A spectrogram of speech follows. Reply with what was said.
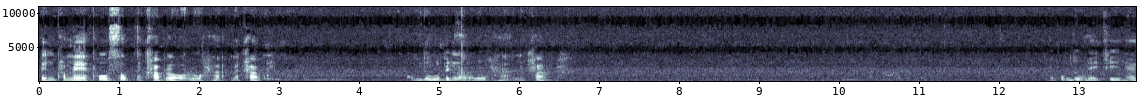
เป็นพระแม่โพศพนะครับหล่อโลหะนะครับ ผมดูว่าเป็นหล่อโลหะนะครับเดี๋ยวผมดูให้ทีนะ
